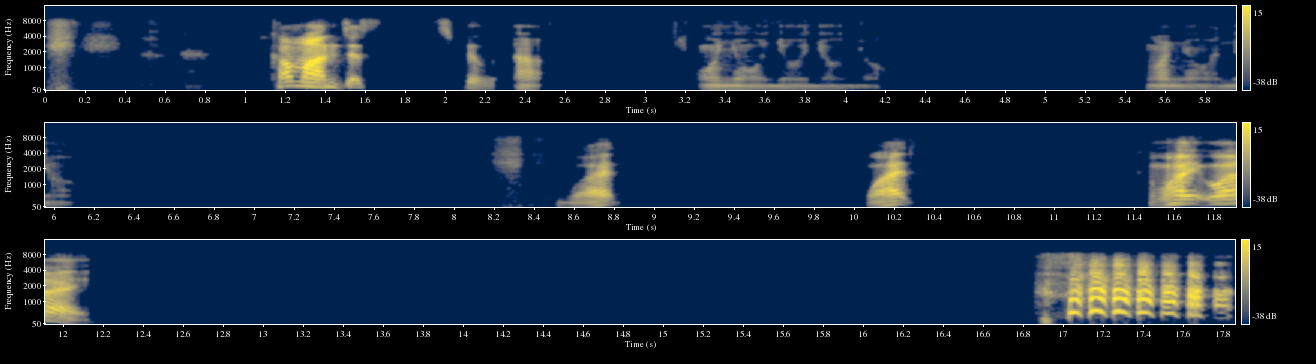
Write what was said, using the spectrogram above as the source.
Come on, just spill it. Ah. Onyo, onyo, onyo, onyo. Onyo, onyo. What? What? Why? Why?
